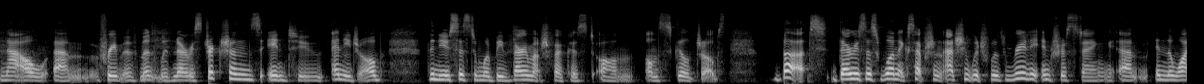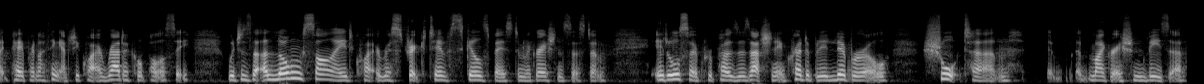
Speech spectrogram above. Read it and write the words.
now um, free movement with no restrictions into any job. The new system would be very much focused on, on skilled jobs. But there is this one exception, actually, which was really interesting um, in the white paper, and I think actually quite a radical policy, which is that alongside quite a restrictive skills based immigration system, it also proposes actually an incredibly liberal short term uh, migration visa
